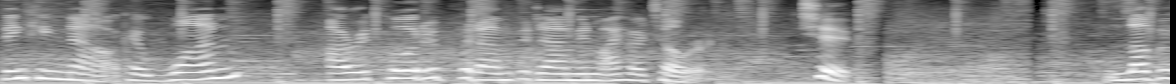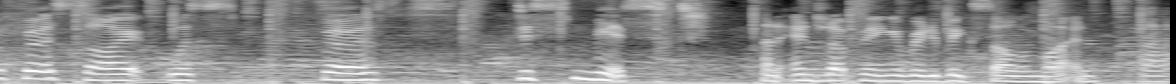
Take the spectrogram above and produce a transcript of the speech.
Thinking now, okay, one, I recorded Padam Padam in my hotel room. Two, Love at First Sight was first dismissed and ended up being a really big song of mine. Uh,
